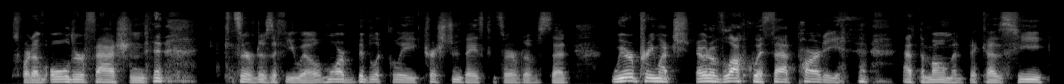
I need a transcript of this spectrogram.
sort of older fashioned conservatives, if you will, more biblically Christian based conservatives, that we were pretty much out of luck with that party at the moment because he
